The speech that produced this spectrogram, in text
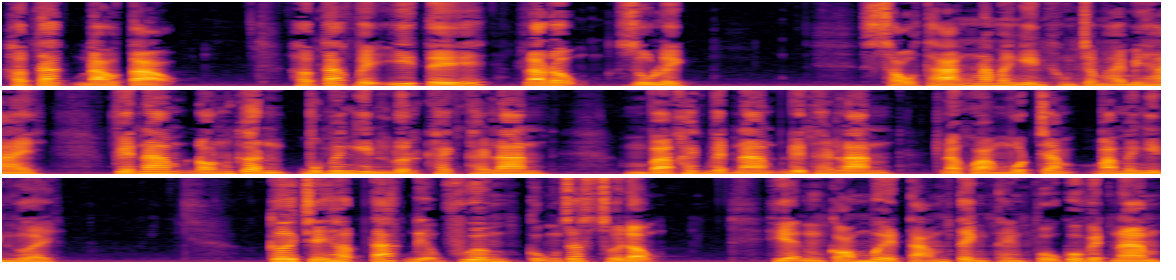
hợp tác đào tạo, hợp tác về y tế, lao động, du lịch. 6 tháng năm 2022, Việt Nam đón gần 40.000 lượt khách Thái Lan và khách Việt Nam đến Thái Lan là khoảng 130.000 người. Cơ chế hợp tác địa phương cũng rất sôi động. Hiện có 18 tỉnh thành phố của Việt Nam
